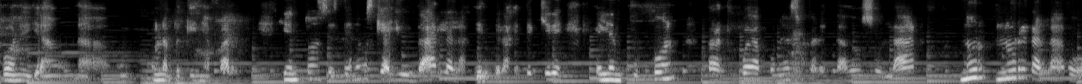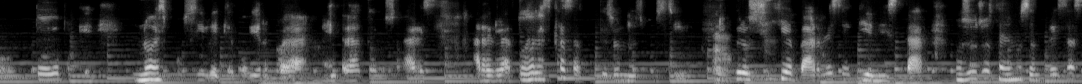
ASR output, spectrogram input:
pone ya una, una pequeña parte. Y entonces tenemos que ayudarle a la gente. La gente quiere el empujón para que pueda poner su calentador solar. No, no regalado todo porque no es posible que el gobierno pueda entrar a todos los hogares, arreglar todas las casas, porque eso no es posible. Pero sí llevarles el bienestar. Nosotros tenemos empresas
